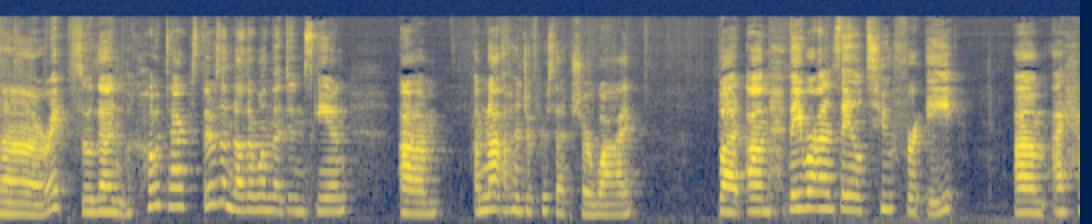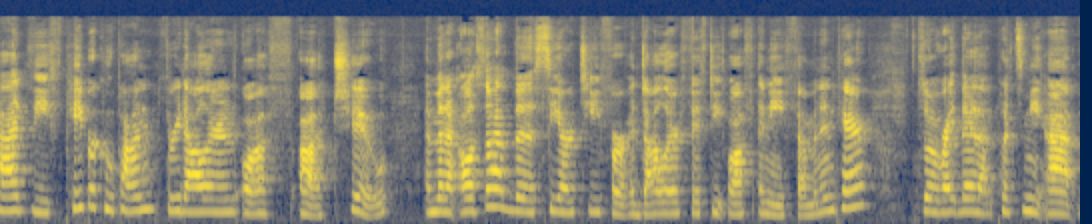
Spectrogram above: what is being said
All right, so then the Kotex, there's another one that didn't scan. Um, I'm not 100% sure why, but um, they were on sale two for eight. Um, I had the paper coupon, $3 off uh, two. And then I also had the CRT for $1.50 off any feminine care. So right there, that puts me at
